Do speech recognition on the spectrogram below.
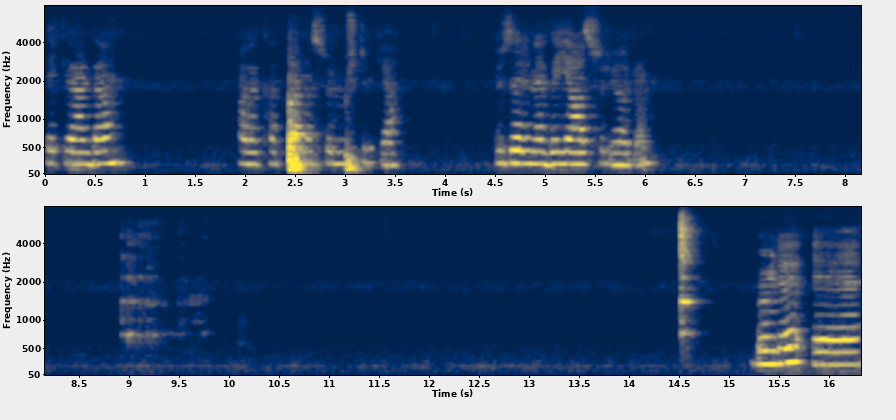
Tekrardan ara katlarına sürmüştük ya. Üzerine de yağ sürüyorum. Böyle e,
